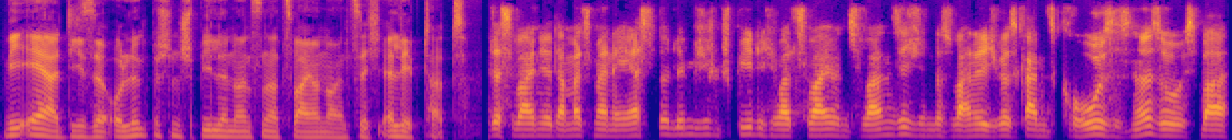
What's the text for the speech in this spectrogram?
wie er diese Olympischen Spiele 1992 erlebt hat. Das waren ja damals meine ersten Olympischen Spiele. Ich war 22 und das war natürlich was ganz Großes. Ne? So, es war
